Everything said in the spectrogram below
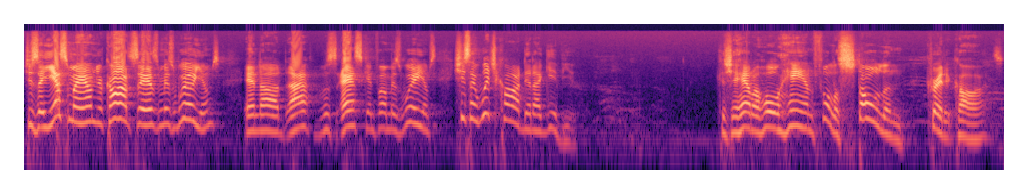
She said, Yes, ma'am. Your card says Miss Williams. And uh, I was asking for Miss Williams. She said, Which card did I give you? Because she had a whole hand full of stolen credit cards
